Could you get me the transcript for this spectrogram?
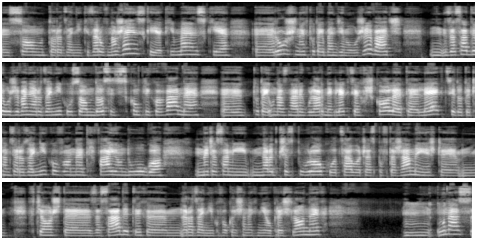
Y, Są to rodzajniki zarówno żeńskie, jak i męskie. Y, Różnych tutaj będziemy używać. Mm, Zasady używania rodzajników są dosyć skomplikowane. Y, Tutaj u nas na regularnych lekcjach w szkole te lekcje dotyczące rodzajników, one trwają długo. My czasami nawet przez pół roku cały czas powtarzamy jeszcze mm, wciąż te zasady tych rodzajników określonych nieokreślonych. Mm, U nas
